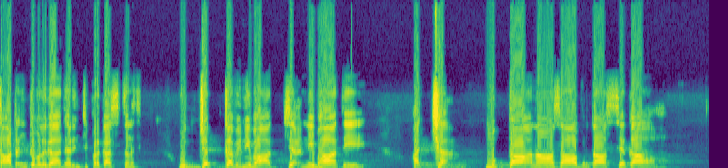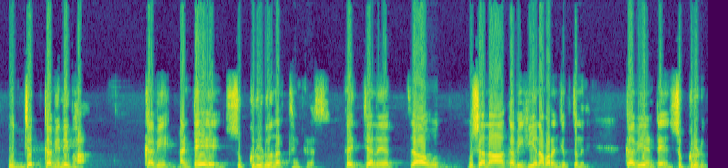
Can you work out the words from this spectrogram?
తాటంకములుగా ధరించి ప్రకాశిస్తున్నది. ఉజ్జత్ కవి నిభాత్య నిభాతి అచ్చ ముక్తానాసావృతాస్యక. ఉజ్జత్ కవి నిభ కవి అంటే శుక్రుడు అని అర్థం ఇక్కడ. దైత్య ఉషనా కవి హీన అమరం చెప్తున్నది. కవి అంటే శుక్రుడు.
